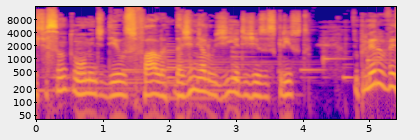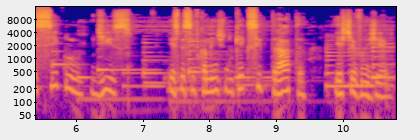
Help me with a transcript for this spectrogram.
este santo homem de Deus fala da genealogia de Jesus Cristo, o primeiro versículo diz especificamente do que, que se trata este evangelho.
